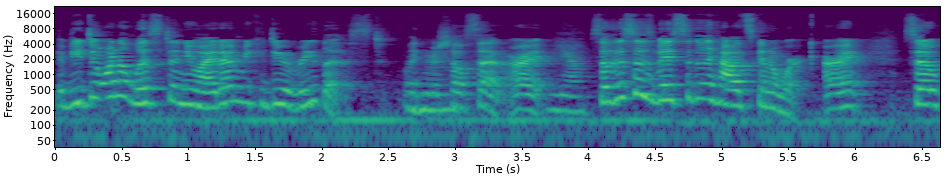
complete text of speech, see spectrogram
If you don't want to list a new item, you can do a relist, like mm-hmm. Michelle said. All right. Yeah. So this is basically how it's going to work. All right. So,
